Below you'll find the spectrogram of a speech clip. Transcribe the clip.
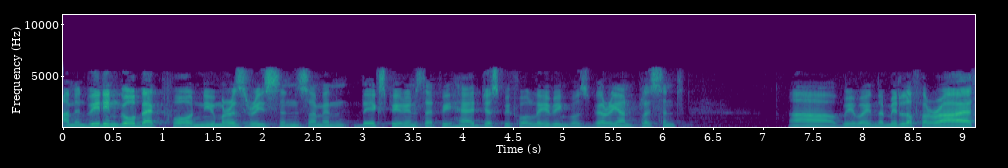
I mean, we didn't go back for numerous reasons. I mean, the experience that we had just before leaving was very unpleasant. Uh, we were in the middle of a riot,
